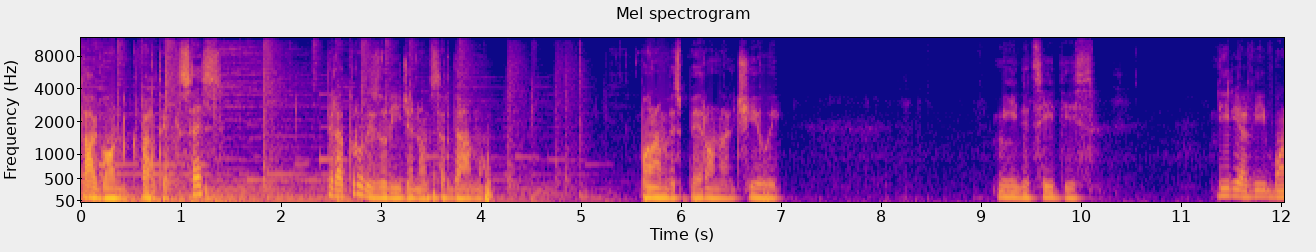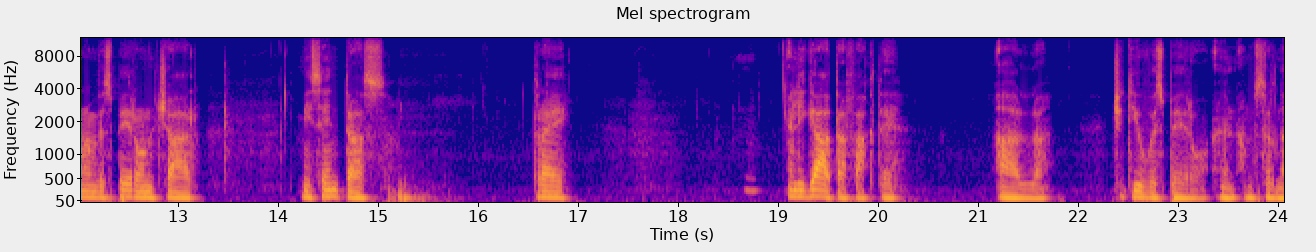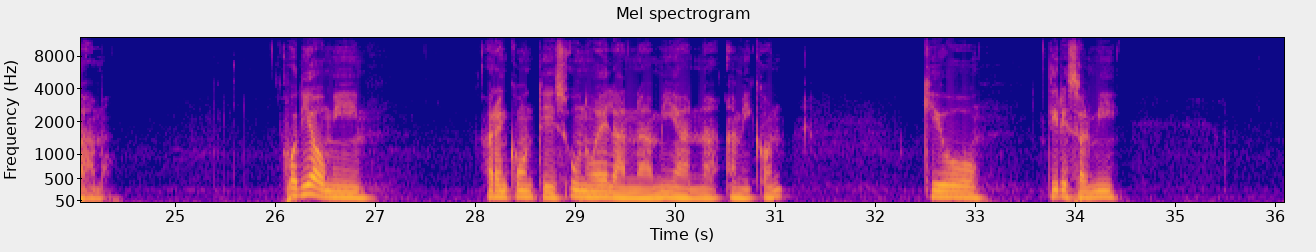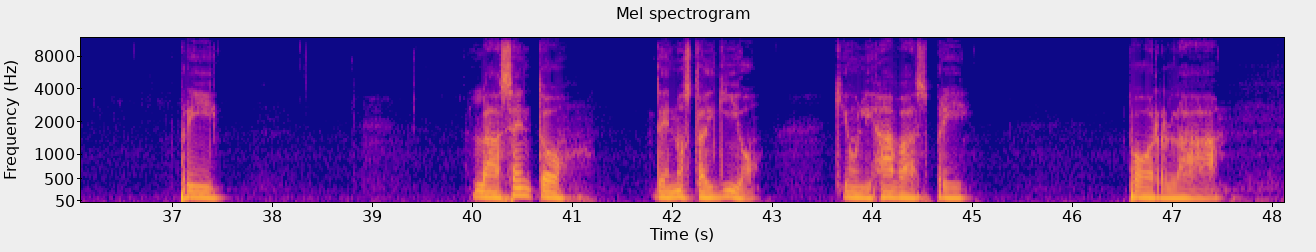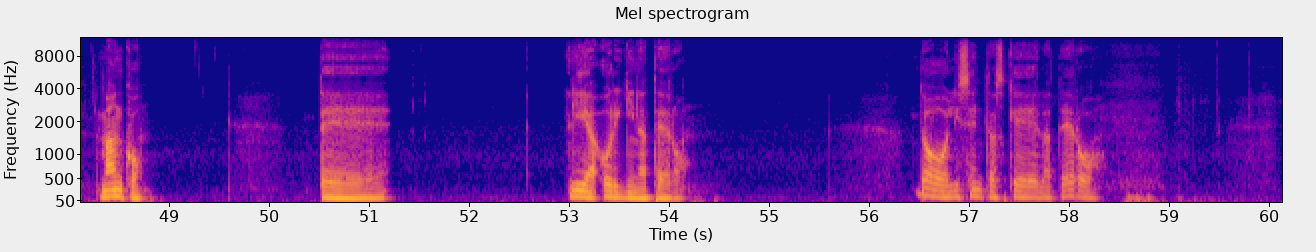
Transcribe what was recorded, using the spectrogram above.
Tagon quartec ses de la trudis origen Amsterdamo. Bonan vesperon al ciui. Mi decidis diri al vi bonan vesperon char mi sentas tre ligata facte al citiu vespero en Amsterdamo. Hodiaŭ mi rencontis unu elan uh, mian uh, amicon, kiu diris al mi pri la sento de nostalgio kiun li havas pri por la manco de lia originatero. Do li sentas che la tero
